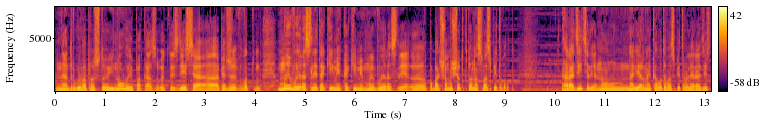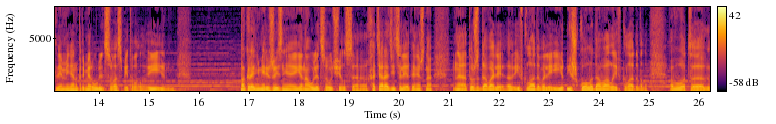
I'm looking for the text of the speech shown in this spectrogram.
Другой вопрос, что и новые показывают. Здесь, а, опять же, вот мы выросли такими, какими мы выросли. Э, По большому счету, кто нас воспитывал? Родители, ну, наверное, кого-то воспитывали родители. Меня, например, улица воспитывала. И по крайней мере, в жизни я на улице учился. Хотя родители, конечно, э, тоже давали э, и вкладывали, и, и школа давала, и вкладывала. Вот. Э,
